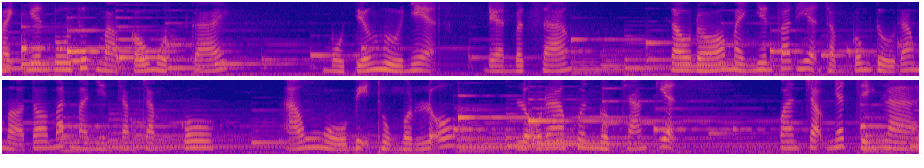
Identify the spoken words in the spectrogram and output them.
mạnh nhiên vô thức mà cấu một cái Một tiếng hừ nhẹ Đèn bật sáng Sau đó mạnh nhiên phát hiện thẩm công tử đang mở to mắt mà nhìn chằm chằm cô Áo ngủ bị thủng một lỗ Lộ ra khuôn ngực tráng kiện Quan trọng nhất chính là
